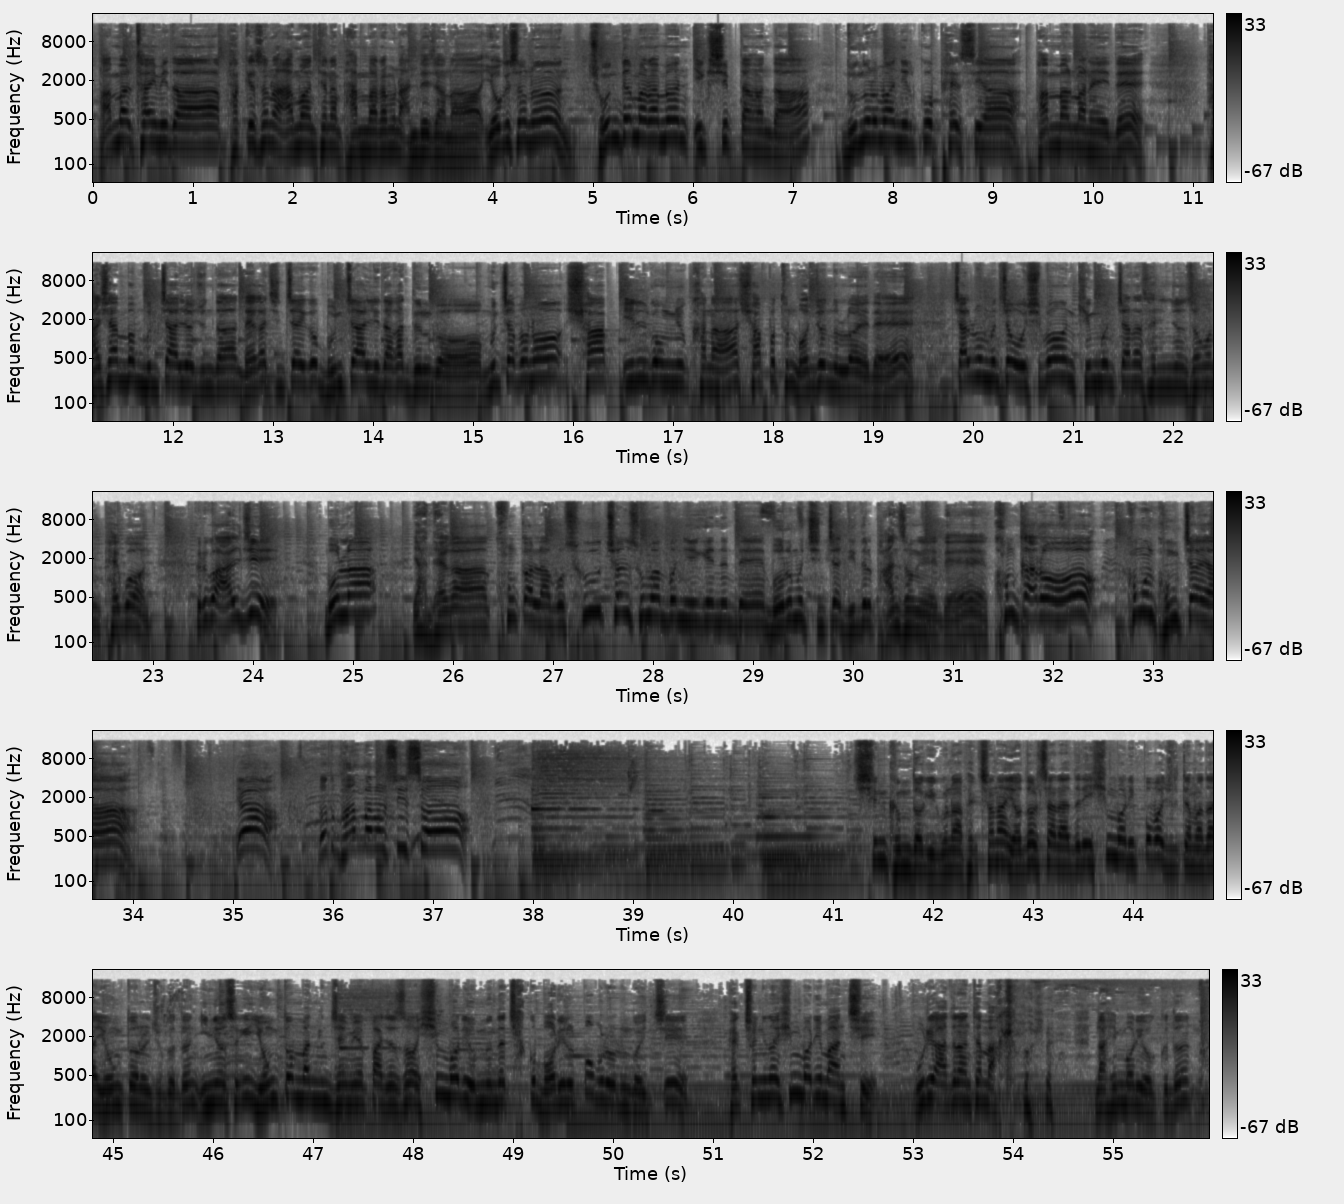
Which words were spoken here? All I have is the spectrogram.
반말 타임이다. 밖에서는 아무한테나 반말하면 안 되잖아. 여기서는 존댓말하면 익십당한다. 눈으로만 읽고 패스야. 반말만 해야 돼. 다시 한번 문자 알려준다. 내가 진짜 이거 문자 알리다가 늙어. 문자 번호 샵 1061, 샵 버튼 먼저 눌러야 돼. 짧은 문자 50원, 긴 문자나 사진 전송은 100원. 그리고 알지? 몰라? 야 내가 콩 깔라고 수천 수만 번 얘기했는데 모르면 진짜 니들 반성해야 돼콩 깔어 콩은 공짜야 야 너도 반말할 수 있어. 신금덕이구나. 백천아 여덟 살 아들이 흰머리 뽑아줄 때마다 용돈을 주거든 이 녀석이 용돈 맞는 재미에 빠져서 흰머리 없는데 자꾸 머리를 뽑으려는 거 있지. 백천이 너 흰머리 많지? 우리 아들한테 맡겨볼래? 나 흰머리 없거든.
